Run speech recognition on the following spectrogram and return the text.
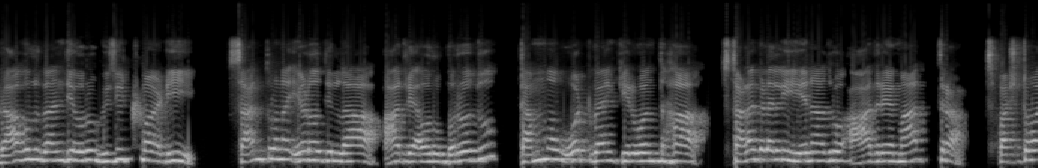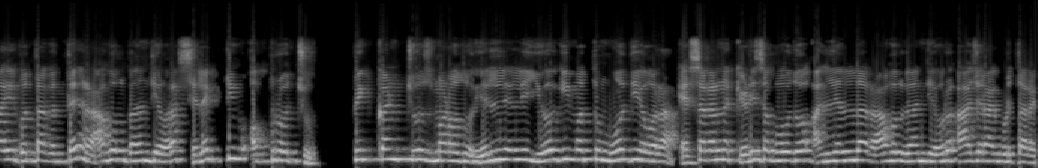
ರಾಹುಲ್ ಗಾಂಧಿ ಅವರು ವಿಸಿಟ್ ಮಾಡಿ ಸಾಂತ್ವನ ಹೇಳೋದಿಲ್ಲ. ಆದ್ರೆ ಅವರು ಬರೋದು ತಮ್ಮ ವೋಟ್ ಬ್ಯಾಂಕ್ ಇರುವಂತಹ ಸ್ಥಳಗಳಲ್ಲಿ ಏನಾದ್ರೂ ಆದ್ರೆ ಮಾತ್ರ ಸ್ಪಷ್ಟವಾಗಿ ಗೊತ್ತಾಗುತ್ತೆ ರಾಹುಲ್ ಗಾಂಧಿ ಅವರ selective approach. Pick and choose ಮಾಡೋದು. ಎಲ್ಲೆಲ್ಲಿ ಯೋಗಿ ಮತ್ತು ಮೋದಿ ಅವರ ಹೆಸರನ್ನ ಕೆಡಿಸಬಹುದು, ಅಲ್ಲೆಲ್ಲ ರಾಹುಲ್ ಗಾಂಧಿ ಅವರು ಹಾಜರಾಗ್ಬಿಡ್ತಾರೆ.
